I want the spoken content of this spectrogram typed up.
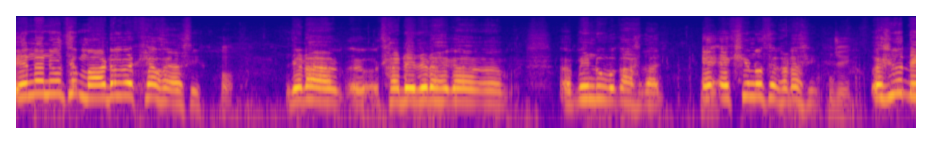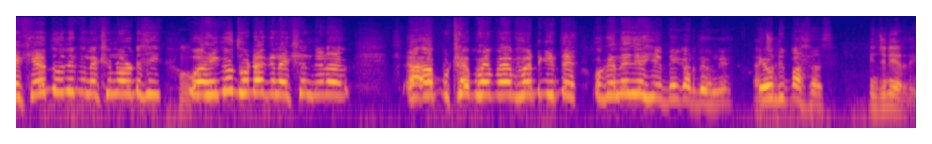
ਇਹਨਾਂ ਨੇ ਉੱਥੇ ਮਾਡਲ ਰੱਖਿਆ ਹੋਇਆ ਸੀ। ਜਿਹੜਾ ਸਾਡੇ ਜਿਹੜਾ ਹੈਗਾ ਪਿੰਡੂ ਵਿਕਾਸ ਦਾ। ਐਕਸ਼ਨ ਉੱਥੇ ਖੜਾ ਸੀ। ਜੀ। ਅਸੀਂ ਉਹ ਦੇਖਿਆ ਤਾਂ ਉਹਦੇ ਕਨੈਕਸ਼ਨ ਉਲਟ ਸੀ। ਉਹ ਅਸੀਂ ਕਿਉਂ ਤੁਹਾਡਾ ਕਨੈਕਸ਼ਨ ਜਿਹੜਾ ਆ ਪੁੱਠੇ ਪਏ ਪਏ ਫਟ ਕੀਤੇ। ਉਹ ਕਹਿੰਦੇ ਜੀ ਅਸੀਂ ਇਦਾਂ ਕਰਦੇ ਹੁੰਦੇ ਹਾਂ। ਇਹ ਉਹਦੀ ਭਾਸ਼ਾ ਸੀ। ਇੰਜੀਨੀਅਰ ਦੀ।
